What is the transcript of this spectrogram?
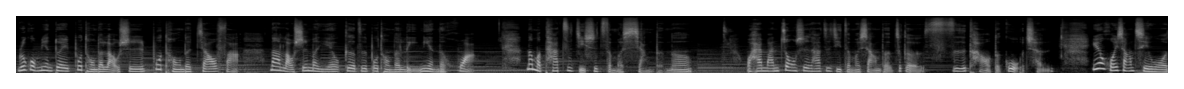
如果面对不同的老师、不同的教法，那老师们也有各自不同的理念的话，那么他自己是怎么想的呢？我还蛮重视他自己怎么想的这个思考的过程，因为回想起我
